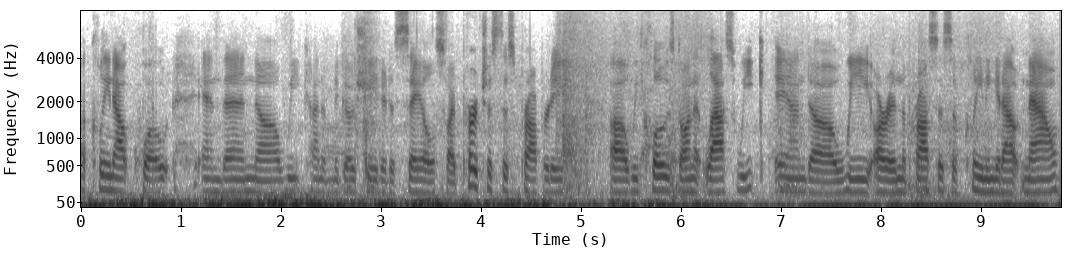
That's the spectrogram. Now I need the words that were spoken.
a clean out quote, and then uh, we kind of negotiated a sale. So I purchased this property. Uh, we closed on it last week, and we are in the process of cleaning it out now.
